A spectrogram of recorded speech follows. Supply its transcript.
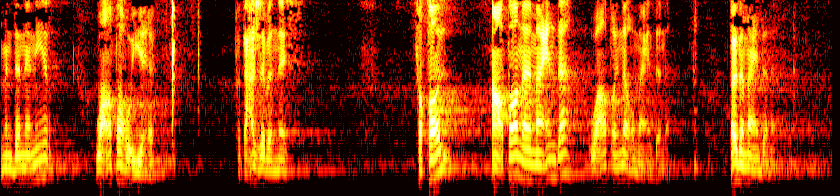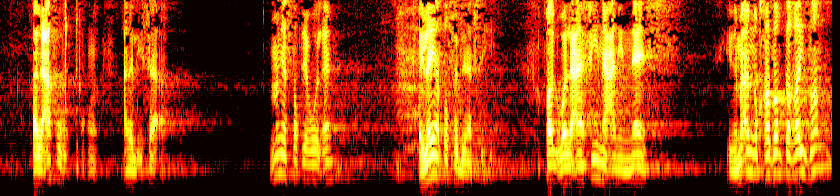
من دنانير وأعطاه إياها. فتعجب الناس. فقال أعطانا ما عنده وأعطيناه ما عندنا. هذا ما عندنا. العفو عن الإساءة. من يستطيعه الآن؟ أي لا ينتصر لنفسه قال والعافين عن الناس. يعني ما أنه قزمت غيظا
